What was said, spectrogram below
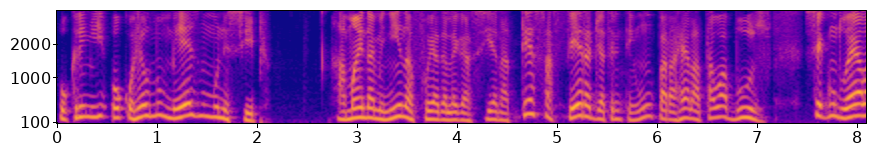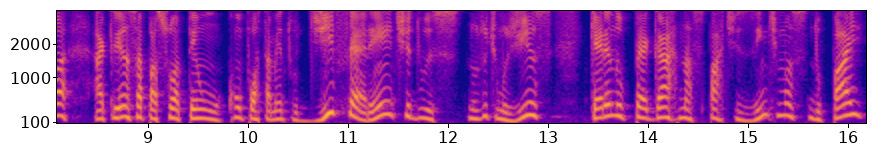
o crime ocorreu no mesmo município. A mãe da menina foi à delegacia na terça-feira, dia 31, para relatar o abuso. Segundo ela, a criança passou a ter um comportamento diferente dos, nos últimos dias, querendo pegar nas partes íntimas do pai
